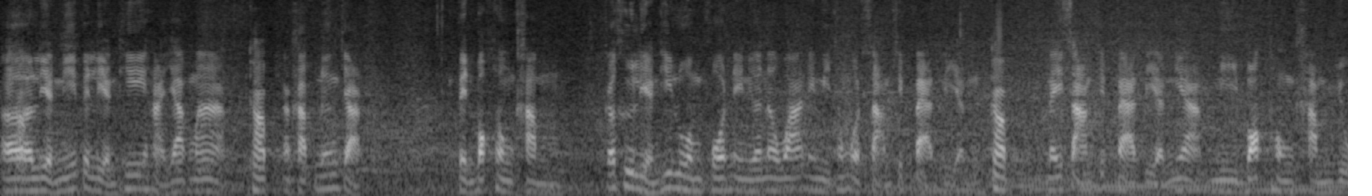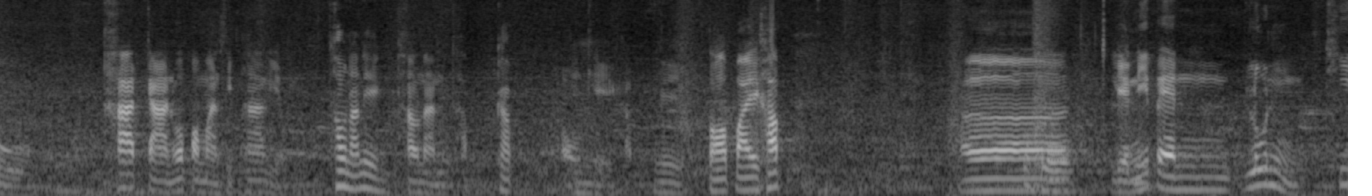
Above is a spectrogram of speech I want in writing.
เอ่อเหรียญนี้เป็นเหรียญที่หายากมากครับ นะครับ เนื่องจากเป็นบล็อกทองคำก็คือเหรียญที่รวมโค้ดในเนื้อนวะเนี่ยมีทั้งหมด 38 เหรียญ ครับ ใน 38 เหรียญเนี่ยมีบล็อกทองคำอยู่ คาดการณ์ว่าประมาณ 15 เหรียญเท่านั้นเอง เท่านั้นครับครับ โอเคครับนี่ต่อไปครับ เอ่โอ้โห อเหรียญนี้เป็นรุ่นที่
